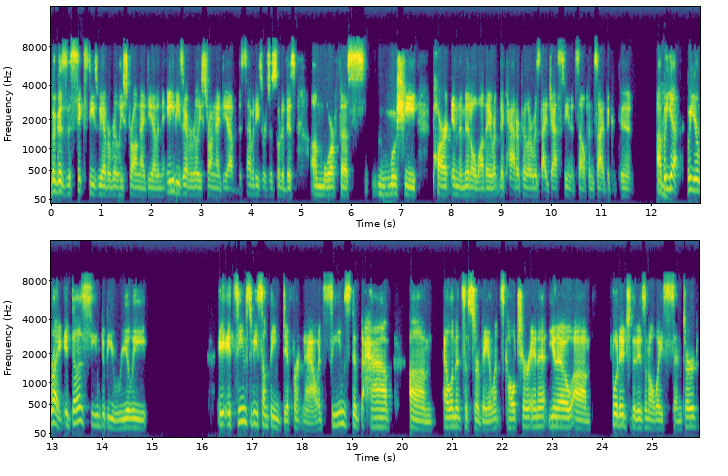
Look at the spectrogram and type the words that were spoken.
because the 60s we have a really strong idea of and the 80s we have a really strong idea of. The 70s was just sort of this amorphous mushy part in the middle while they were the caterpillar was digesting itself inside the cocoon. Uh, but yeah but you're right. It does seem to be really it, it seems to be something different now. It seems to have um, elements of surveillance culture in it. You know, um, footage that isn't always centered.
